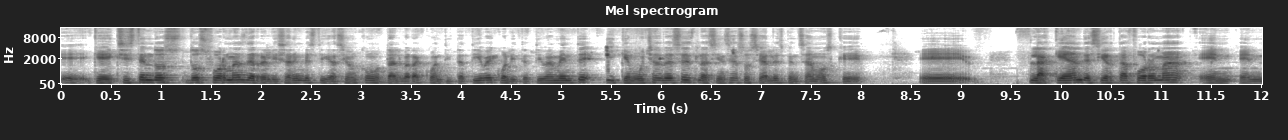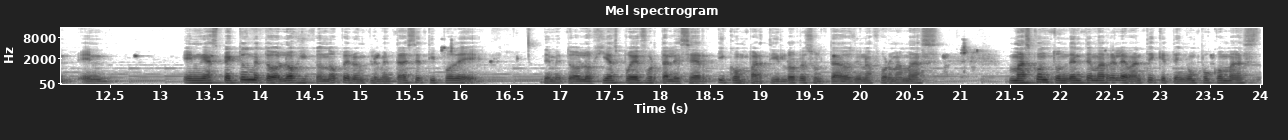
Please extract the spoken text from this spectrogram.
eh, que existen dos, dos, formas de realizar investigación como tal, ¿verdad? Cuantitativa y cualitativamente y que muchas veces las ciencias sociales pensamos que eh, flaquean de cierta forma en, en, en, aspectos metodológicos, ¿no? Pero implementar este tipo de, de metodologías puede fortalecer y compartir los resultados de una forma más más contundente, más relevante y que tenga un poco más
